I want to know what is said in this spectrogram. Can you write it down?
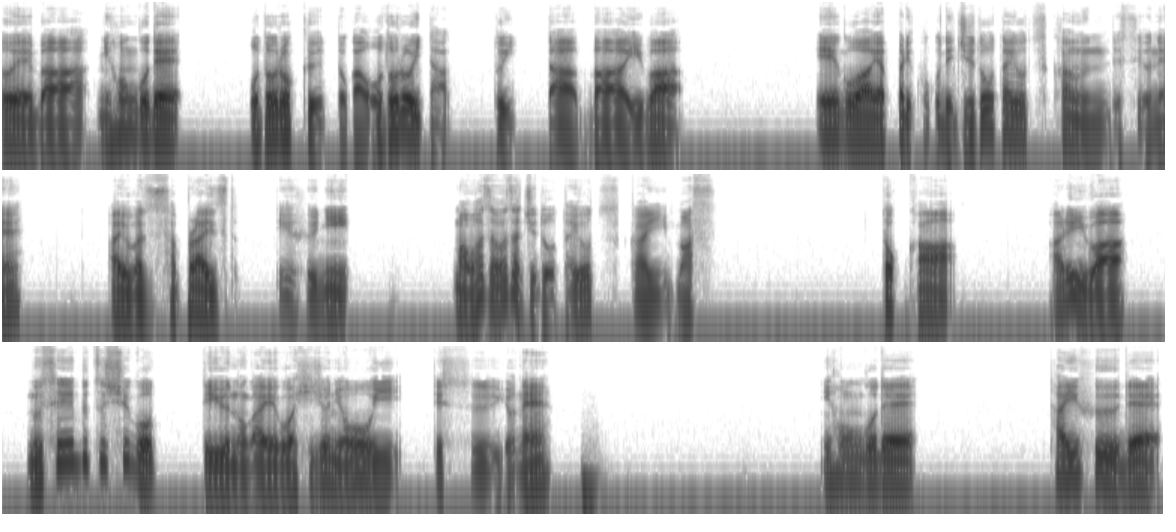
例えば日本語で驚くとか驚いたといった場合は、英語はやっぱりここで受動体を使うんですよね。I was surprised っていうふうに、まあ、わざわざ受動体を使います。とか、あるいは、無生物主語っていうのが英語は非常に多いですよね。日本語で、台風で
